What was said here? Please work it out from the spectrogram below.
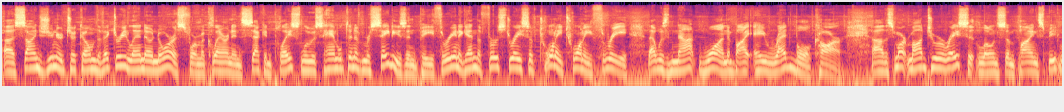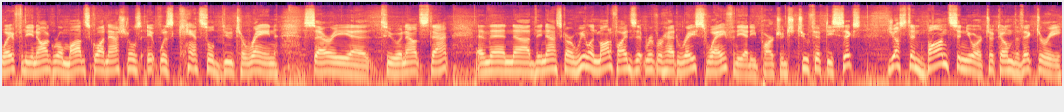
Uh, Sainz Jr. took home the victory. Lando Norris for McLaren in second place place. Lewis Hamilton of Mercedes in P3. And again, the first race of 2023 that was not won by a Red Bull car. Uh, the Smart Mod Tour race at Lonesome Pine Speedway for the inaugural Mod Squad Nationals, it was canceled due to rain. Sorry uh, to announce that. And then uh, the NASCAR Whelen Modifieds at Riverhead Raceway for the Eddie Partridge 256. Justin Bonsignore took home the victory.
